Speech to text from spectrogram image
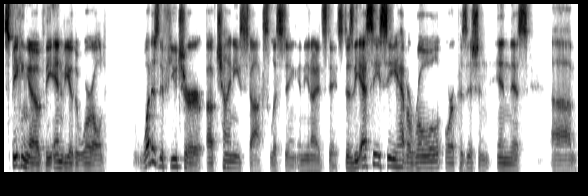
Speaking of the envy of the world, what is the future of Chinese stocks listing in the United States? Does the SEC have a role or a position in this um,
